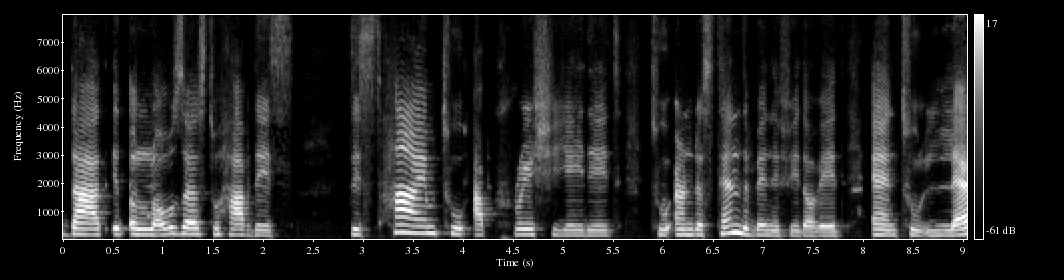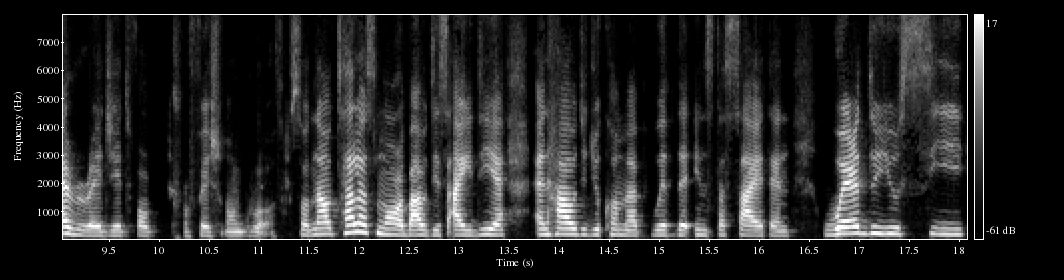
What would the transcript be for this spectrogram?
that it allows us to have this this time to appreciate it, to understand the benefit of it, and to leverage it for professional growth. So now tell us more about this idea and how did you come up with the Insta site and where do you see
